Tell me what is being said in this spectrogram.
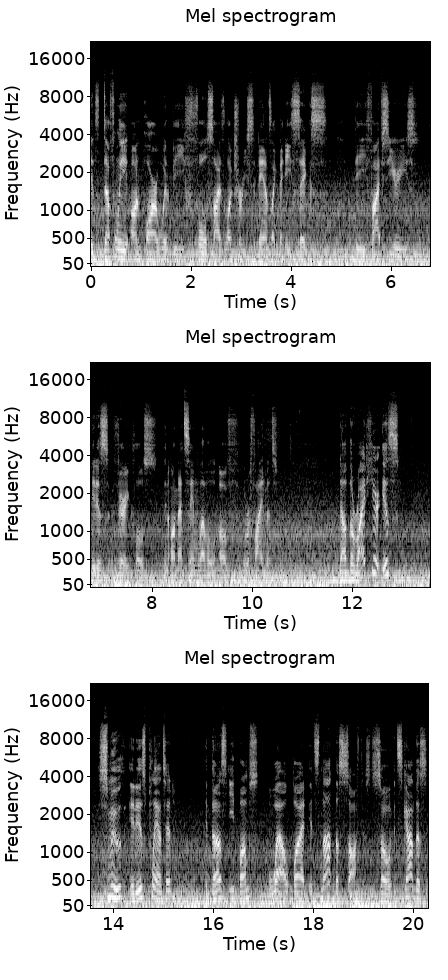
It's definitely on par with the full-size luxury sedans like the A6, the 5 Series. It is very close and on that same level of refinement. Now the ride here is smooth, it is planted, it does eat bumps well, but it's not the softest. So it's got this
